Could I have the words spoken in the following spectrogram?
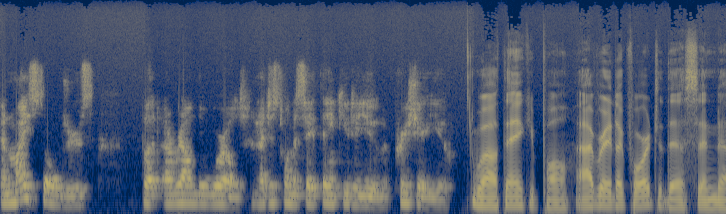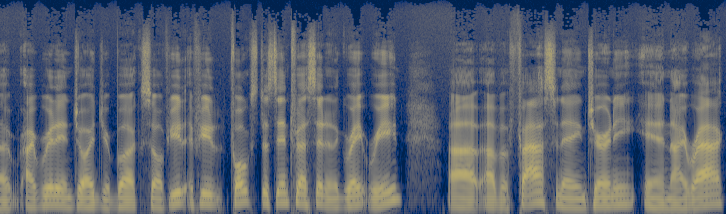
and my soldiers, but around the world. I just want to say thank you to you. Appreciate you. Well, thank you, Paul. I really look forward to this, and uh, I really enjoyed your book. So if you if you folks just interested in a great read. Uh, of a fascinating journey in Iraq,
